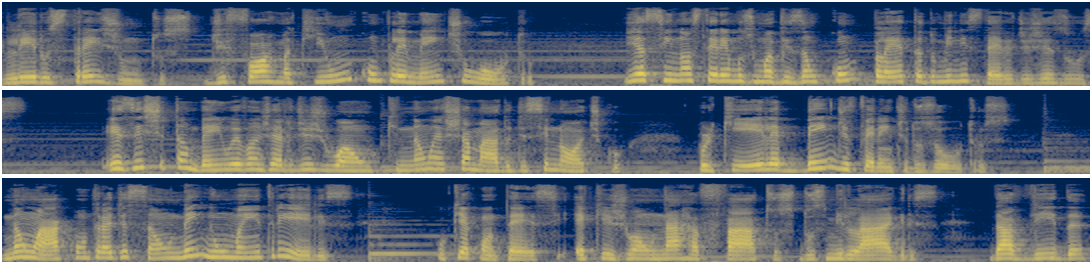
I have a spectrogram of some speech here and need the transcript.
ler os três juntos, de forma que um complemente o outro, e assim nós teremos uma visão completa do ministério de Jesus. Existe também o Evangelho de João, que não é chamado de sinótico, porque ele é bem diferente dos outros. Não há contradição nenhuma entre eles. O que acontece é que João narra fatos dos milagres, da vida,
